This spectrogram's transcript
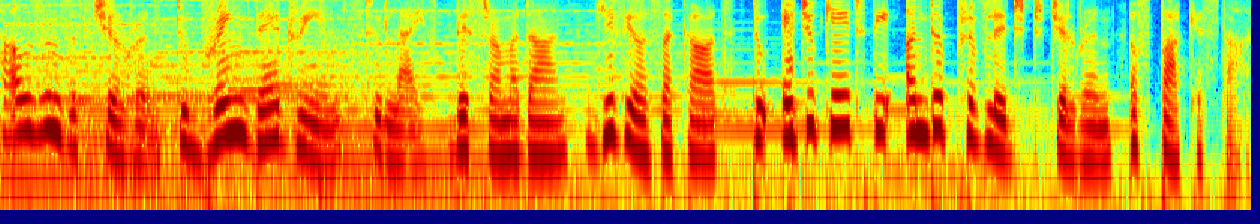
thousands of children to bring their dreams to life. This Ramadan, give your zakat to educate the underprivileged children of Pakistan.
